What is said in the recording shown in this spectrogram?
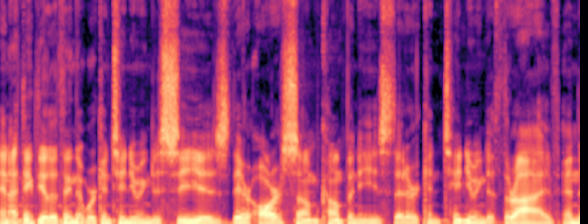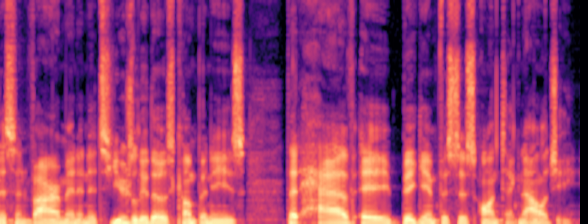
And I think the other thing that we're continuing to see is there are some companies that are continuing to thrive in this environment, and it's usually those companies that have a big emphasis on technology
